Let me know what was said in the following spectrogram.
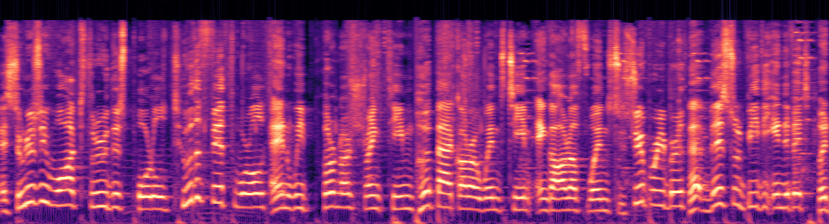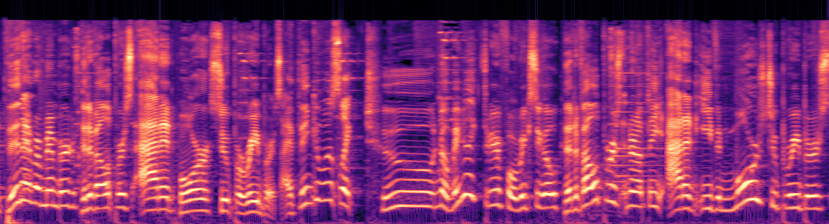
as soon as we walked through this portal to the fifth world and we put on our strength team, put back on our wins team and got enough wins to super rebirth, that this would be the end of it. But then I remembered the developers added more super rebirths. I think it was like two, no, maybe like three or four weeks ago. The developers ended up, they added even more super rebirths.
